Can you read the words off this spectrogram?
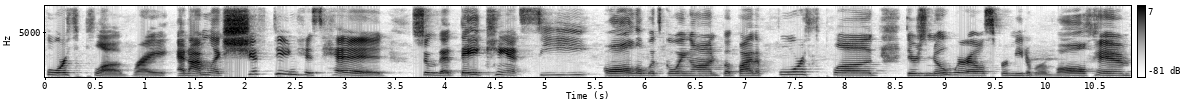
fourth plug, right? And I'm like shifting his head so that they can't see all of what's going on. But by the fourth plug, there's nowhere else for me to revolve him.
